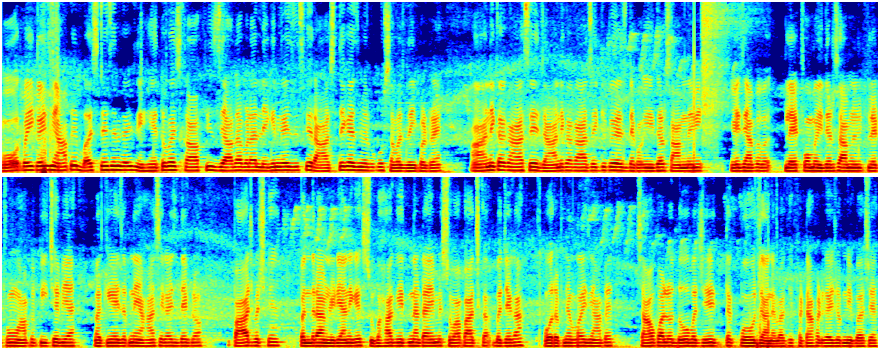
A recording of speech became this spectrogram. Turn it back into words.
और भाई गाइज़ यहाँ पे बस स्टेशन गाइज़ ये तो गाइज़ काफ़ी ज़्यादा बड़ा लेकिन गाइज़ इसके रास्ते गाइज़ मेरे को कुछ समझ नहीं पड़ रहे हैं। आने का कहाँ से, जाने का कहाँ से? क्योंकि गाइज़ देखो, इधर सामने भी गाइज़ यहाँ पे प्लेटफॉर्म है, इधर सामने भी प्लेटफॉर्म वहाँ पे पीछे भी है। बाकी गाइज़ अपने यहाँ से गाइज़ देख लो, पाँच बज के पंद्रह मिनट, यानी कि सुबह के इतना टाइम है, सुबह पाँच का बजेगा। और अपने को यहाँ पे साओ पालो दो बजे तक पहुँच जाना है। बाकी फटाफट गए जो अपनी बस है।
